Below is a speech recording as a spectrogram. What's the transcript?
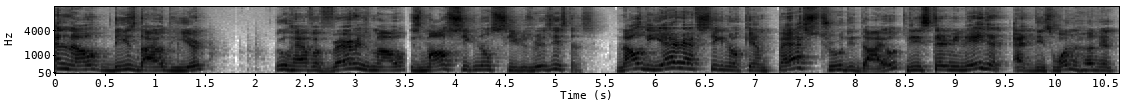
and now this diode here will have a very small, small signal series resistance. Now the RF signal can pass through the diode. It is terminated at this 100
